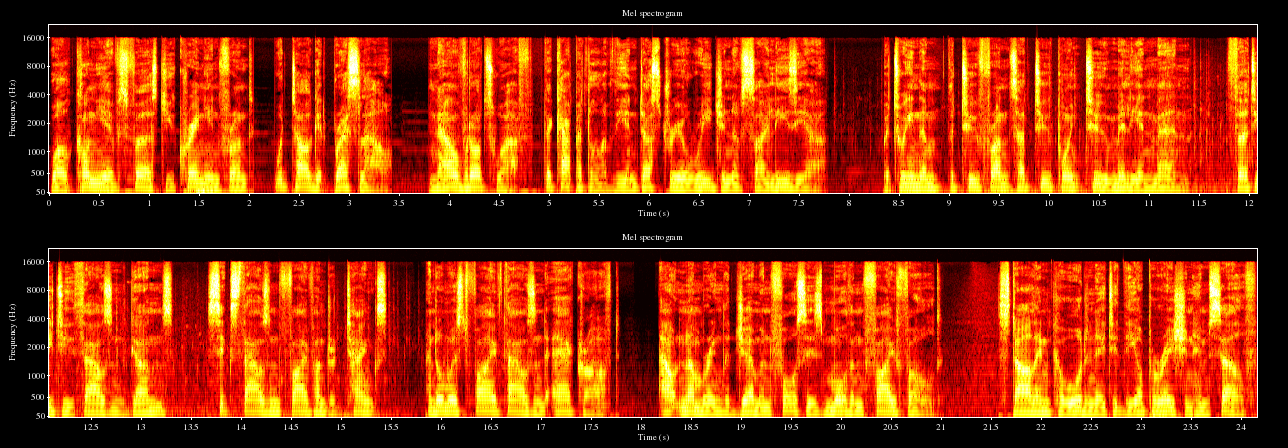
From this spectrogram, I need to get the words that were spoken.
while Konyev's first Ukrainian front would target Breslau, now Wrocław, the capital of the industrial region of Silesia. Between them, the two fronts had 2.2 million men, 32,000 guns, 6,500 tanks, and almost 5,000 aircraft, outnumbering the German forces more than fivefold. Stalin coordinated the operation himself,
